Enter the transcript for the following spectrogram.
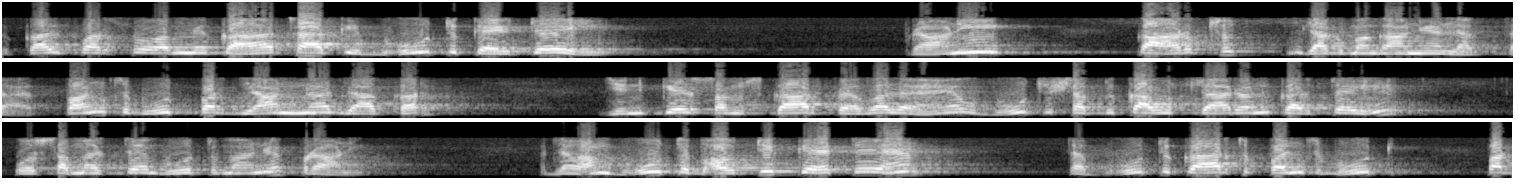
तो कल परसों हमने कहा था कि भूत कहते ही प्राणी का अर्थ जगमगाने लगता है। पंचभूत पर ध्यान न जाकर जिनके संस्कार प्रबल हैं, वो भूत शब्द का उच्चारण करते ही वो समझते हैं भूत माने प्राणी। जब हम भूत भौतिक कहते हैं, तब भूत का अर्थ पंचभूत, पर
